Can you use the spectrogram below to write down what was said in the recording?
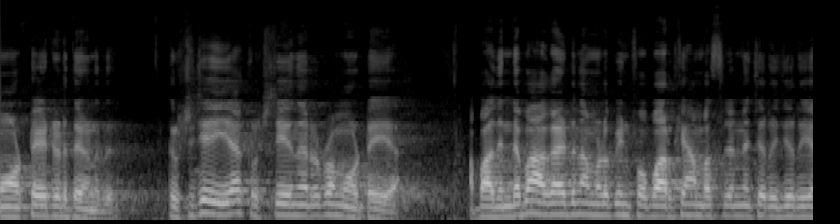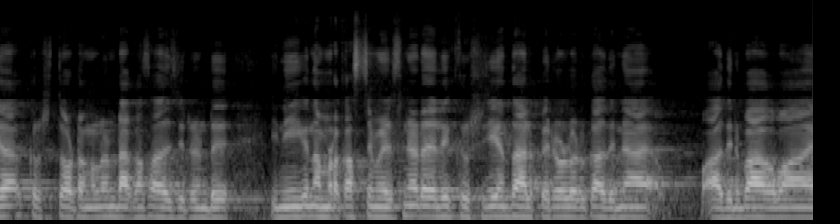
മോട്ടോയായിട്ട് എടുത്തേണത് കൃഷി ചെയ്യുക കൃഷി ചെയ്യുന്നവരെ പ്രൊമോട്ട് ചെയ്യുക. അപ്പോൾ അതിന്റെ ഭാഗമായിട്ട് നമ്മളിപ്പോൾ ഇൻഫോ പാർക്ക് ക്യാമ്പസിൽ തന്നെ ചെറിയ ചെറിയ കൃഷിത്തോട്ടങ്ങൾ ഉണ്ടാക്കാൻ സാധിച്ചിട്ടുണ്ട്. ഇനി നമ്മുടെ കസ്റ്റമേഴ്സിന്റെ ഇടയിൽ കൃഷി ചെയ്യാൻ താല്പര്യമുള്ളവർക്ക് അതിന് അതിന് ഭാഗമായ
